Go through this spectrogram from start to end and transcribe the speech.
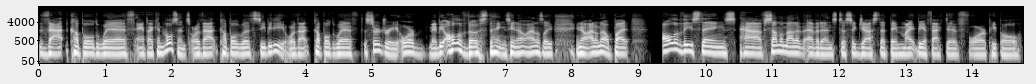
that coupled with anticonvulsants or that coupled with CBD or that coupled with surgery or maybe all of those things, you know, honestly, you know, I don't know, but all of these things have some amount of evidence to suggest that they might be effective for people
